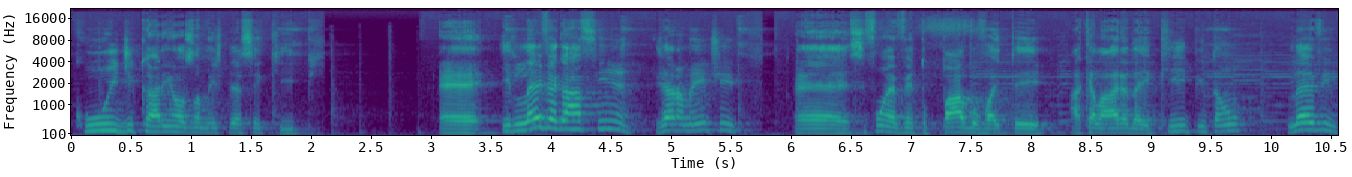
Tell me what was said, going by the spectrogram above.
Cuide carinhosamente dessa equipe. É, e leve a garrafinha. Geralmente, é, se for um evento pago, vai ter aquela área da equipe. Então, leve,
